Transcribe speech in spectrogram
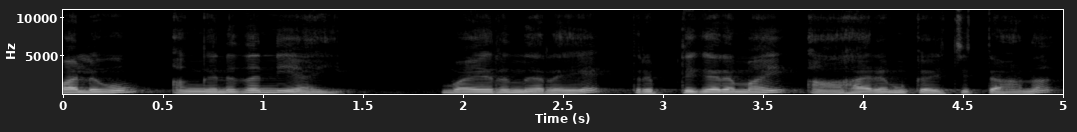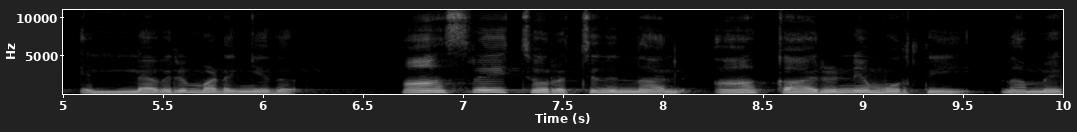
ഫലവും അങ്ങനെ തന്നെയായി. വയറു നിറയെ തൃപ്തികരമായി ആഹാരം കഴിച്ചിട്ടാണ് എല്ലാവരും മടങ്ങിയത്. ആശ്രയിച്ചുറച്ചു നിന്നാൽ ആ കാരുണ്യമൂർത്തി നമ്മെ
